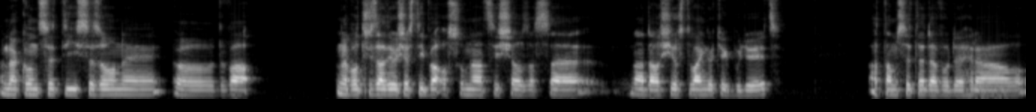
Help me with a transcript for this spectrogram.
na konci té sezóny uh, dva, nebo 36. 2018 šel zase na další hostování do těch Budějic a tam si teda odehrál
